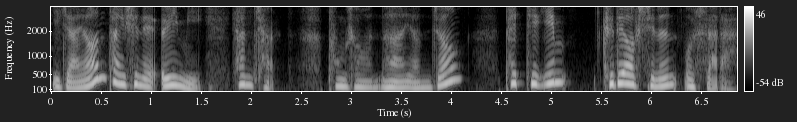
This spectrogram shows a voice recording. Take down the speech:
이자연, 당신의 의미, 현철, 풍소나 연정, 패티김, 그대 없이는 못 살아.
